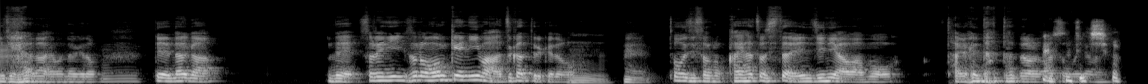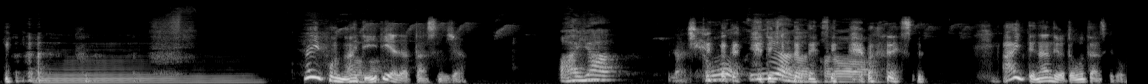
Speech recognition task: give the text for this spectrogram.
イデアないもんだけど。うんで、なんか、ね、それに、その恩恵に今預かってるけど、当時その開発をしてたエンジニアはもう大変だったんだろうなと思いながら。iPhone の相手イディアだったんですね、じゃあ。あ、いや、どう、イデアなのかなわかんないです愛ってなんだよと思ったんですけど、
